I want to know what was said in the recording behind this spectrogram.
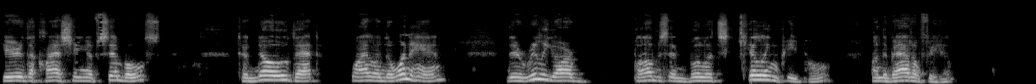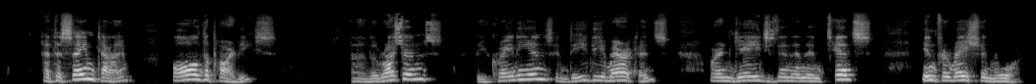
hear the clashing of cymbals to know that while on the one hand, there really are bombs and bullets killing people on the battlefield, at the same time, all the parties, uh, the Russians, the Ukrainians, indeed the Americans, are engaged in an intense information war.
